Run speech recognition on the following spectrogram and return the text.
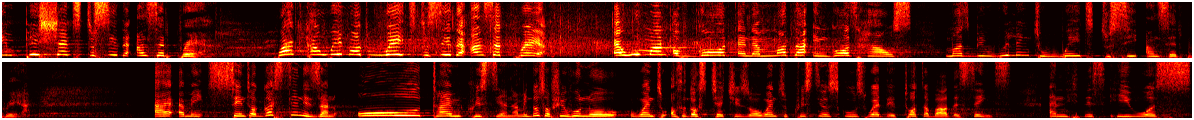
impatient to see the answered prayer? Why can we not wait to see the answered prayer? A woman of God and a mother in God's house must be willing to wait to see answered prayer. I, I, mean, St. Augustine is an old time Christian. I mean, those of you who know, went to Orthodox churches or went to Christian schools where they taught about the saints, and this, he was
